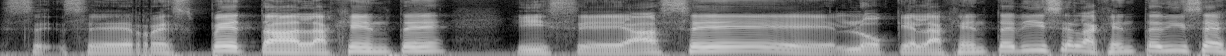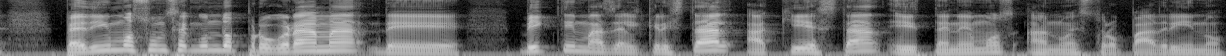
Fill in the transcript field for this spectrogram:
se, respeta a la gente y se hace lo que la gente dice. La gente dice, pedimos un segundo programa de Víctimas del Cristal. Aquí está y tenemos a nuestro padrino,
